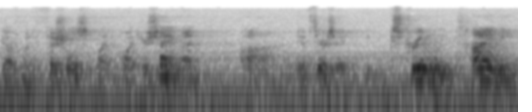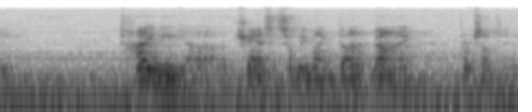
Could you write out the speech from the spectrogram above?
government officials, like, like you're saying, that uh, if there's an extremely tiny, tiny uh, chance that somebody might die from something,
